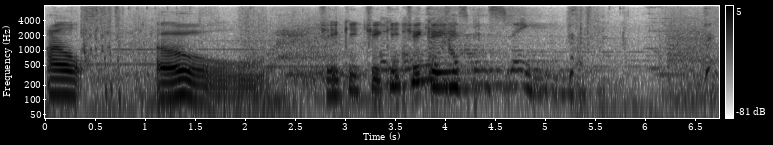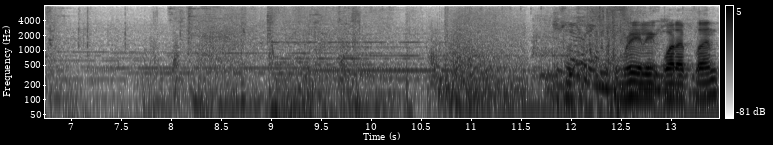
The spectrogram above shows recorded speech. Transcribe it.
Well, oh, cheeky, cheeky, cheeky. has been slain. Really, what I planned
